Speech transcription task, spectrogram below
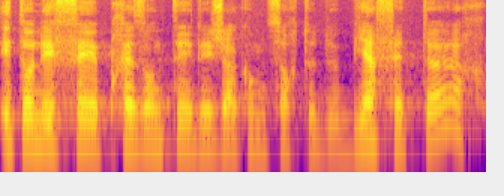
est en effet présenté déjà comme une sorte de bienfaiteur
